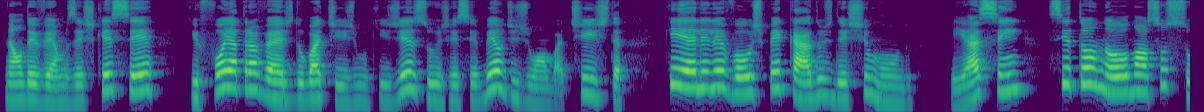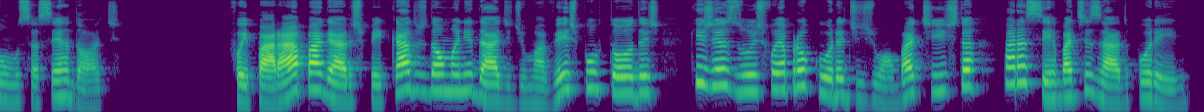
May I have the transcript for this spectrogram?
Não devemos esquecer que foi através do batismo que Jesus recebeu de João Batista que ele levou os pecados deste mundo e assim se tornou nosso sumo sacerdote. Foi para apagar os pecados da humanidade de uma vez por todas que Jesus foi à procura de João Batista para ser batizado por ele.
